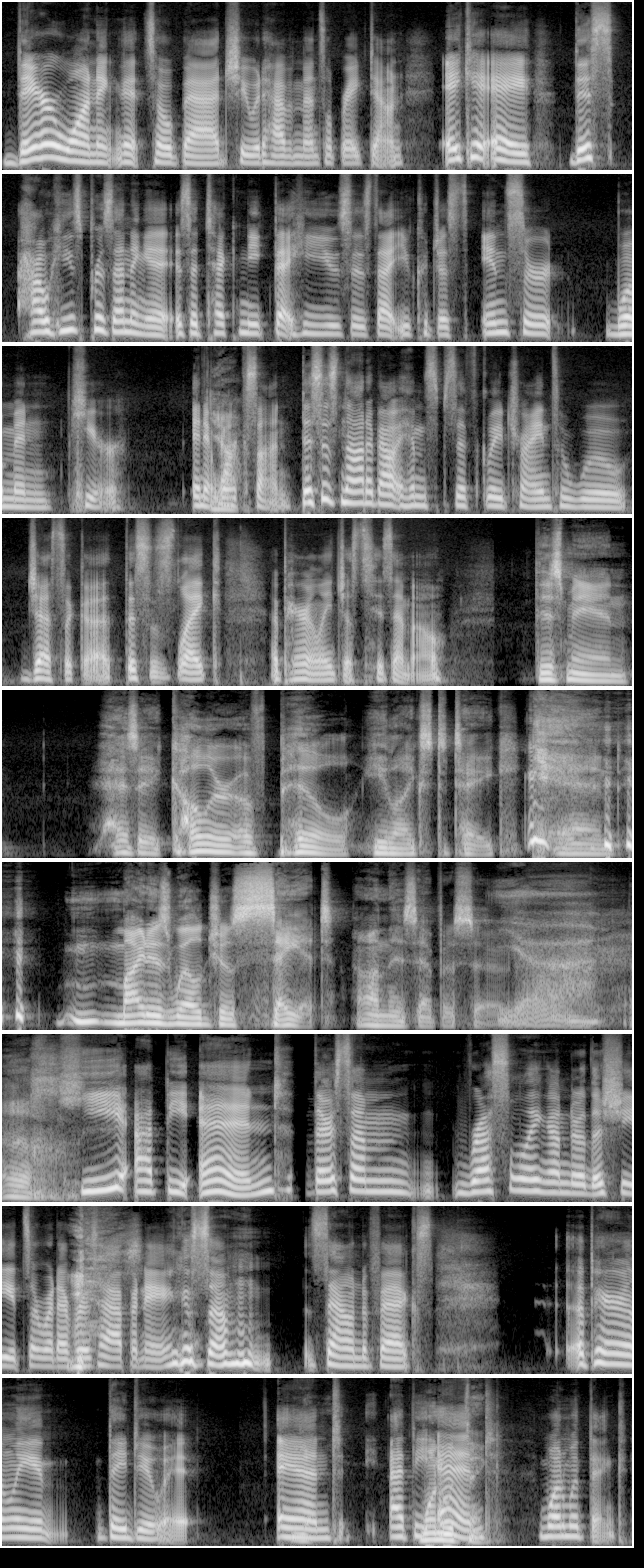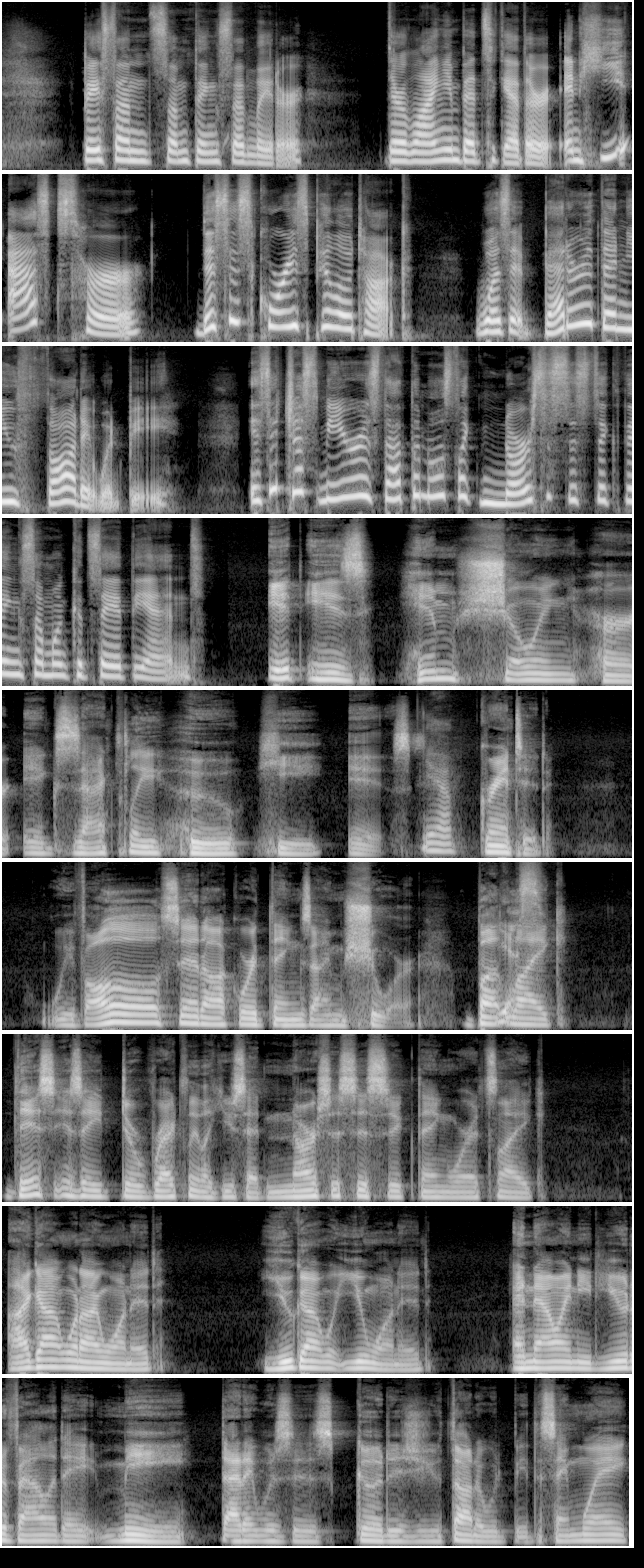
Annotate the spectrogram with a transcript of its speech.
They're wanting it so bad she would have a mental breakdown. AKA, this, how he's presenting it is a technique that he uses that you could just insert woman here and it Yeah. works on. This is not about him specifically trying to woo Jessica. This is like apparently just his MO. this man has a color of pill he likes to take and might as well just say it on this episode. Yeah. Ugh. He at the end, there's some wrestling under the sheets or whatever is happening, some sound effects. Apparently, they do it. And at the One end, think. one would think, based on some things said later. They're lying in bed together, and he asks her, This is Corey's pillow talk. Was it better than you thought it would be? Is it just me, or is that the most like narcissistic thing someone could say at the end? It is him showing her exactly who he is. Yeah. Granted, we've all said awkward things, I'm sure, but Yes. like this is a directly, like you said, narcissistic thing where it's like, I got what I wanted, you got what you wanted, and now I need you to validate me that it was as good as you thought it would be. The same way,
